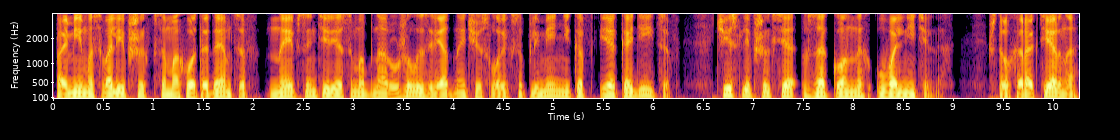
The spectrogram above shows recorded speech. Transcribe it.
Помимо сваливших в самоход эдемцев, Нейв с интересом обнаружил изрядное число их соплеменников и акадийцев, числившихся в законных увольнительных. Что характерно,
